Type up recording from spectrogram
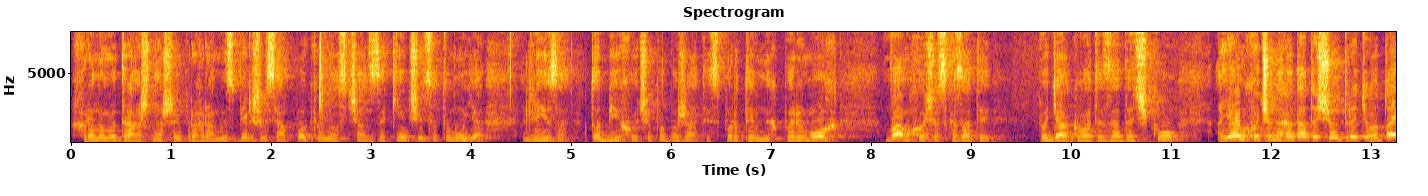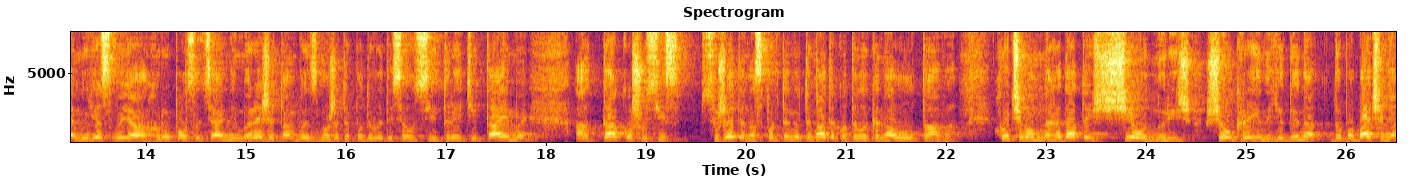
хронометраж нашої програми збільшився, а поки у нас час закінчується. Тому я, Ліза, тобі хочу побажати спортивних перемог. Вам хочу сказати подякувати за дочку. А я вам хочу нагадати, що у третього тайму є своя група у соціальній мережі. Там ви зможете подивитися усі треті тайми, а також усі сюжети на спортивну тематику телеканалу Лтава. Хочу вам нагадати ще одну річ, що Україна єдина. До побачення,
